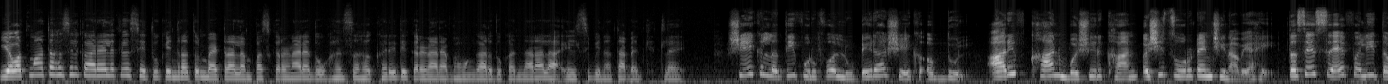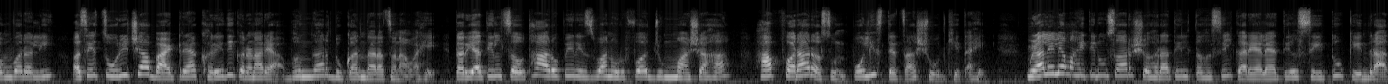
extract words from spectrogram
यवतमाळ तहसील कार्यालयातील सेतू केंद्रातून बॅटरा लंपास करणाऱ्या दोघांसह खरेदी करणाऱ्या भंगार दुकानदाराला एलसीबीनं ताब्यात घेतलंय. शेख लतीफ उर्फ लुटेरा शेख अब्दुल आरिफ खान बशीर खान अशी चोरट्यांची नावे आहे. तसेच सैफ अली तंवर अली असे चोरीच्या बॅटऱ्या खरेदी करणाऱ्या भंगार दुकानदाराचं नाव आहे. तर यातील चौथा आरोपी रिझवान उर्फ जुम्मा शहा हा फरार असून पोलीस त्याचा शोध घेत आहे. मिळालेल्या माहितीनुसार शहरातील तहसील कार्यालयातील सेतू केंद्रात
